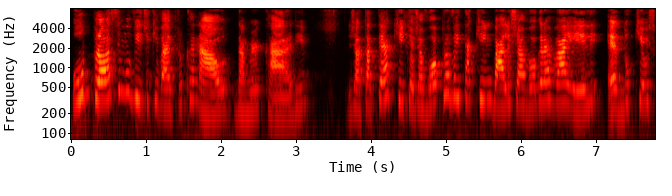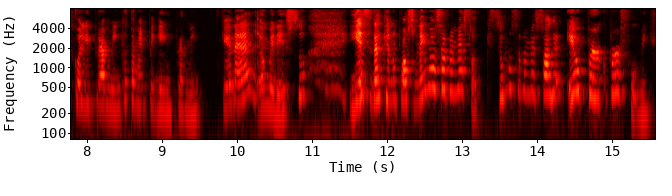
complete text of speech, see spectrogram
O próximo vídeo que vai pro canal da Mercari, já tá até aqui, que eu já vou aproveitar que o embalo e já vou gravar ele. É do que eu escolhi pra mim, que eu também peguei um pra mim. Porque, né, eu mereço. E esse daqui eu não posso nem mostrar pra minha sogra. Porque se eu mostrar pra minha sogra, eu perco o perfume.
